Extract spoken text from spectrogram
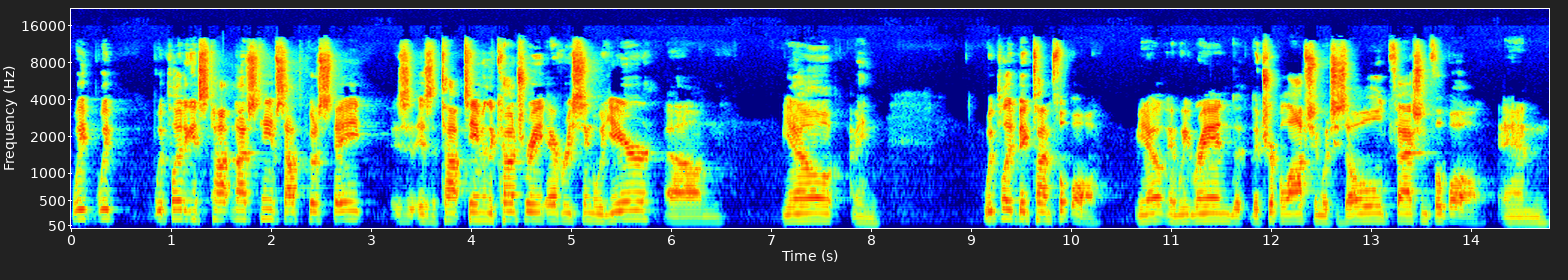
we we we played against top notch teams. South Dakota State is is a top team in the country every single year. Um, you know, I mean, we played big time football. You know, and we ran the, the triple option, which is old fashioned football, and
